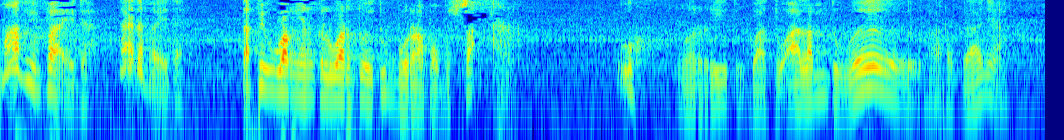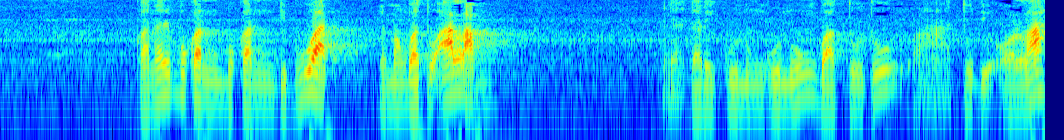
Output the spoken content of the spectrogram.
Maafin faedah. Gak ada faedah. Tapi uang yang keluar tuh itu berapa besar. Uh, ngeri itu. Batu alam tuh, eh, harganya. Karena ini bukan bukan dibuat, memang batu alam. Ya, dari gunung-gunung batu tuh, nah, itu diolah,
